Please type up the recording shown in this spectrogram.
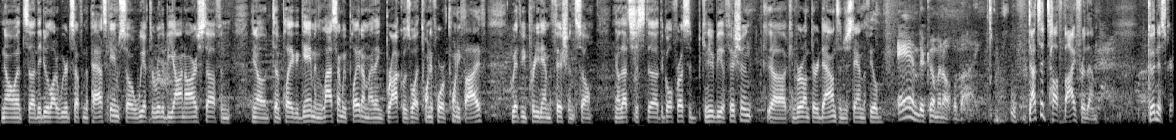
you know it's uh, they do a lot of weird stuff in the pass game. So we have to really be on our stuff, and you know to play a good game. And last time we played them, I think Brock was what 24 of 25. We have to be pretty damn efficient. So you know that's just uh, the goal for us to continue to be efficient, uh, convert on third downs, and just stay on the field. and they're coming off a bye. That's a tough buy for them. Goodness gracious.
